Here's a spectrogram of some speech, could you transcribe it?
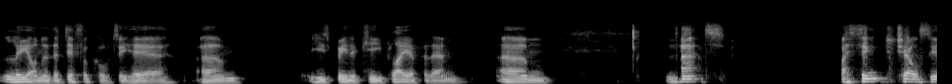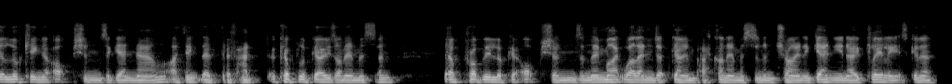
Lyon are the difficulty here. Um, he's been a key player for them. Um, that I think Chelsea are looking at options again now. I think they've they've had a couple of goes on Emerson. They'll probably look at options, and they might well end up going back on Emerson and trying again. You know, clearly it's going to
